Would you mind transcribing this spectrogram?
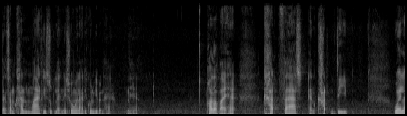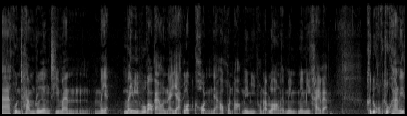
แต่สำคัญมากที่สุดเลยในช่วงเวลาที่คุณมีปัญหานะฮะข้อต่อไปฮะ cut fast and cut deep เวลาคุณทำเรื่องที่มันไม่ไม่มีผู้ประกอบการคนไหนอยากลดคนอยากเอาคนออกไม่มีผมรับรองเลยไม่ไม่มีใครแบบ คือทุกทุกครั้งที่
